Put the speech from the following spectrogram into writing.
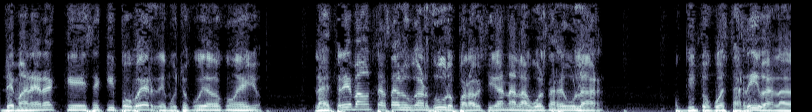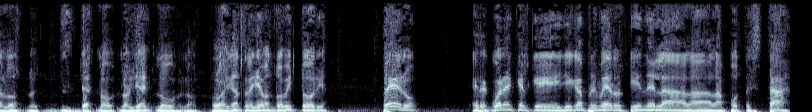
De manera que ese equipo verde, mucho cuidado con ellos. Las estrellas van a tratar de jugar duro para ver si ganan la vuelta regular. Un poquito cuesta arriba. la- los, los, gigantes le llevan dos victorias. Pero eh, recuerden que el que llega primero tiene la, la, la potestad.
